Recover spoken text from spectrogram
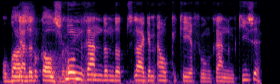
Op basis ja, van dat kansberekening? gewoon random, dat laat ik hem elke keer gewoon random kiezen.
